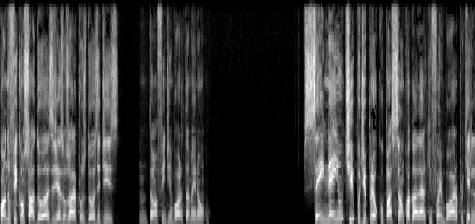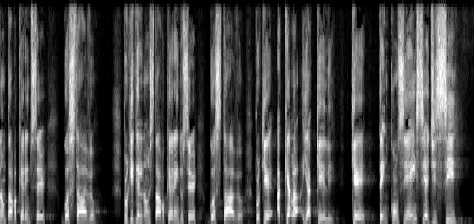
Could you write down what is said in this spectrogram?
Quando ficam só doze, Jesus olha para os doze e diz: Não estão a fim de ir embora também não. Sem nenhum tipo de preocupação com a galera que foi embora, porque ele não estava querendo ser gostável. Por que, que ele não estava querendo ser gostável? Porque aquela e aquele que tem consciência de si,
